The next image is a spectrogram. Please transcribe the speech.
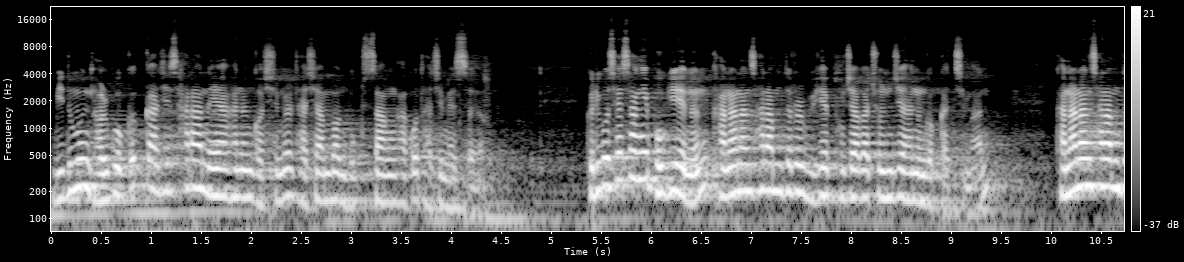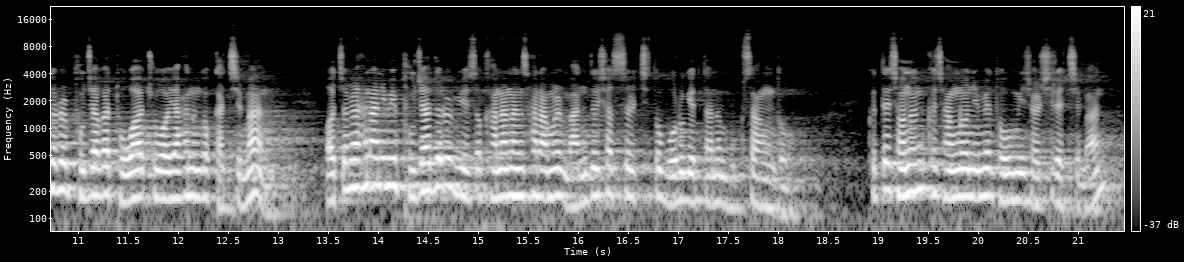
믿음은 결국 끝까지 살아내야 하는 것임을 다시 한번 묵상하고 다짐했어요. 그리고 세상이 보기에는 가난한 사람들을 위해 부자가 존재하는 것 같지만 가난한 사람들을 부자가 도와주어야 하는 것 같지만 어쩌면 하나님이 부자들을 위해서 가난한 사람을 만드셨을지도 모르겠다는 묵상도 그때 저는 그 장로님의 도움이 절실했지만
